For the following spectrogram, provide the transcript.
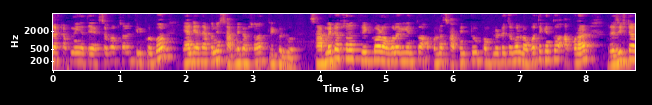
জাষ্ট আপুনি ইয়াতে একচেপ্ট অপশ্যনত ক্লিক কৰিব এণ্ড ইয়াতে আপুনি ছাবমিট অপশ্যনত ক্লিক কৰিব। ছাবমিট অপশ্যনত ক্লিক কৰাৰ লগে লগে কিন্তু আপোনাৰ ছাবমিটটো কমপ্লিট হৈ যাব। লগতে কিন্তু আপোনাৰ ৰেজিষ্টাৰ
